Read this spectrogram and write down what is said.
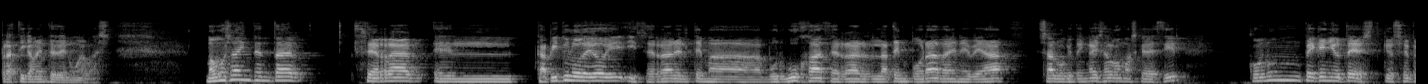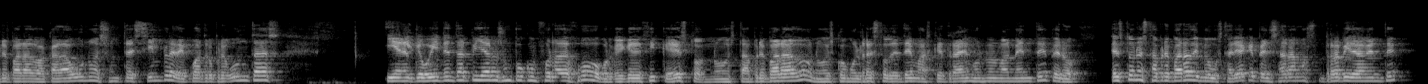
prácticamente de nuevas. Vamos a intentar cerrar el capítulo de hoy y cerrar el tema burbuja, cerrar la temporada NBA, salvo que tengáis algo más que decir, con un pequeño test que os he preparado a cada uno. Es un test simple de cuatro preguntas y en el que voy a intentar pillaros un poco en fuera de juego, porque hay que decir que esto no está preparado, no es como el resto de temas que traemos normalmente, pero esto no está preparado y me gustaría que pensáramos rápidamente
